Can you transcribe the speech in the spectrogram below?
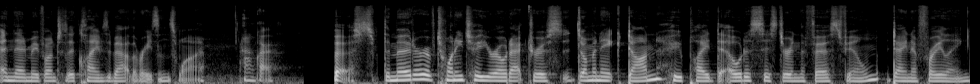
and then move on to the claims about the reasons why. Okay. First, the murder of 22 year old actress Dominique Dunne, who played the eldest sister in the first film, Dana Freeling.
